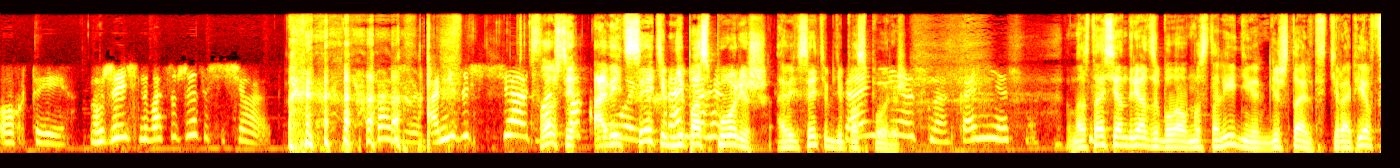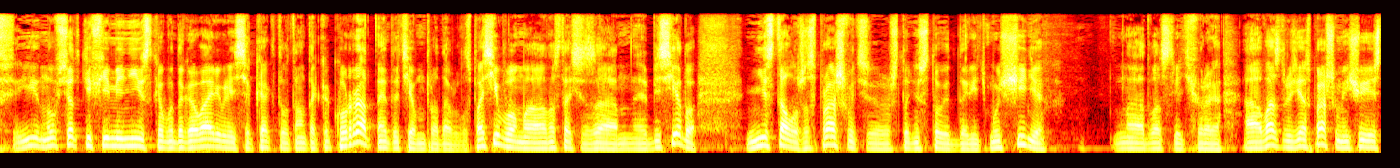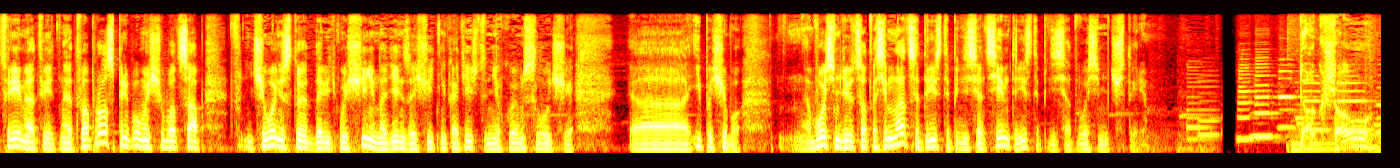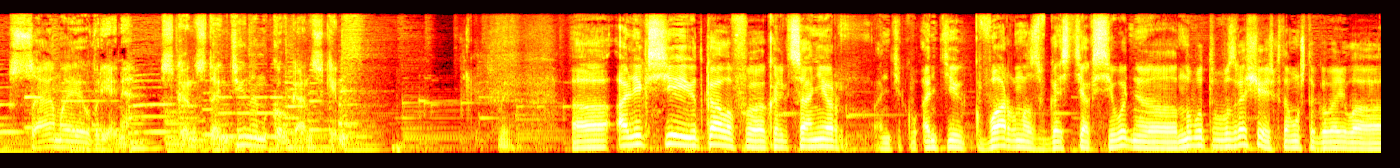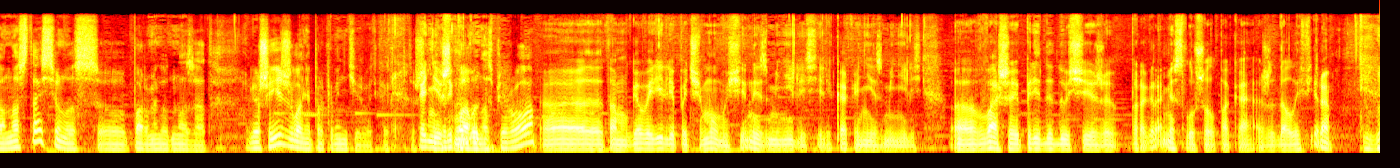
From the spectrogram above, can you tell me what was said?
Ох ты, ну женщины вас уже защищают. Они защищают Слушайте, вас а ведь с этим не поспоришь, а ведь с этим не поспоришь. Конечно, конечно. Настасья Андриадзе была у нас на линии, гештальт-терапевт, и, ну, все-таки феминистка, мы договаривались, как-то вот она так аккуратно эту тему продавила. Спасибо вам, Анастасия, за э, беседу. Не стал уже спрашивать, э, что не стоит дарить мужчине на 23 февраля. А вас, друзья, спрашиваем, еще есть время ответить на этот вопрос при помощи WhatsApp. Чего не стоит дарить мужчине на День защитника Отечества ни в коем случае. Э, И почему? 8 918 357 358 4. Док-шоу «Самое время» с Константином Курганским. Э, Алексей Виткалов, э, коллекционер, антикв- антиквар у нас в гостях сегодня. Э, Ну вот, возвращаясь к тому, что говорила Анастасия у нас э, пару минут назад. Леша, есть желание прокомментировать? Как это? Что Конечно. Реклама нас прервала. э, там говорили, почему мужчины изменились или как они изменились. Э, в вашей предыдущей же программе слушал, пока ожидал эфира,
